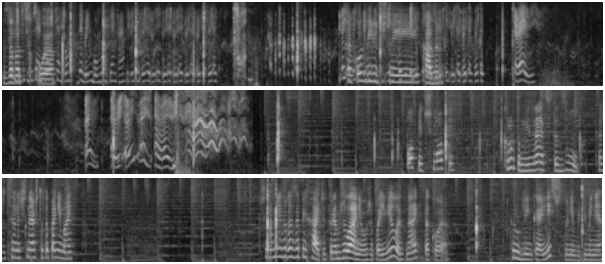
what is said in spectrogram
заводское. Какой глючный кадр. Hey, hey, hey. Попит, шмопит. Круто, мне нравится этот звук. Кажется, я начинаю что-то понимать. Чтобы мне туда запихать. Вот прям желание уже появилось, знаете, такое. Кругленькое есть что-нибудь у меня?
